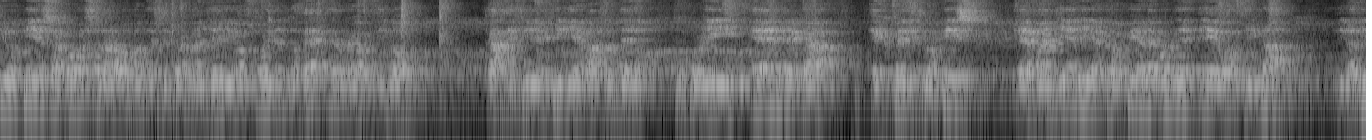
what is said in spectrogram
οι οποίες αγόρασαν αρώματα και το Ευαγγέλιο αυτό είναι το δεύτερο εορθινό. Κάθε Κυριακή διαβάζονται το πρωί 11 εκ Ευαγγέλια τα οποία λέγονται εορθινά, δηλαδή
